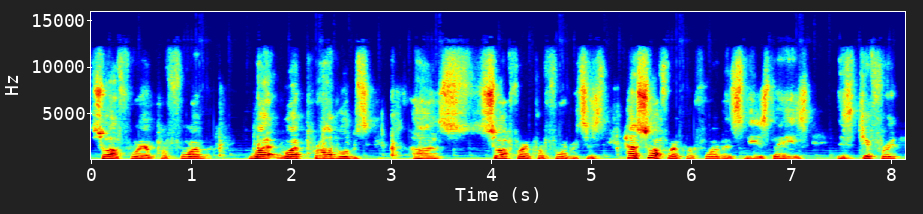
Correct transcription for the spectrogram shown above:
software perform what what problems uh, software performance is how software performance these days is different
